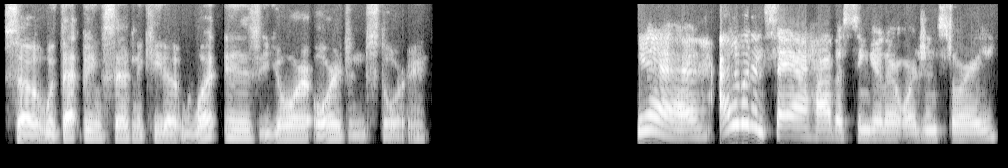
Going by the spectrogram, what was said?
so, with that being said, Nikkita, what is your origin story? Yeah, I wouldn't say I have a singular origin story.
